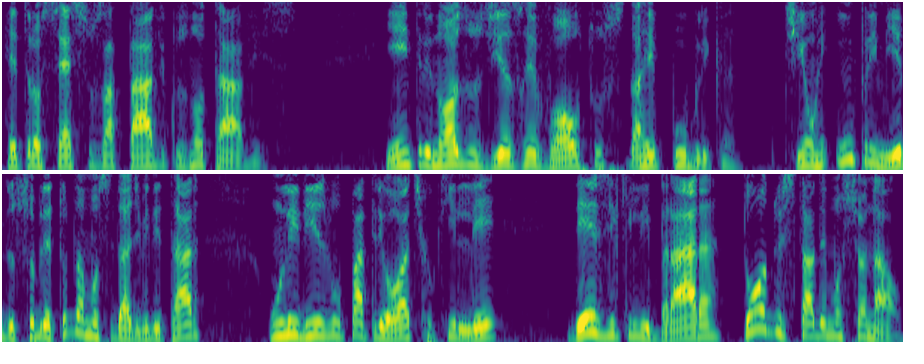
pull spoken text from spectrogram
retrocessos atávicos notáveis, e entre nós os dias revoltos da República tinham imprimido, sobretudo na mocidade militar, um lirismo patriótico que lhe desequilibrara todo o estado emocional,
